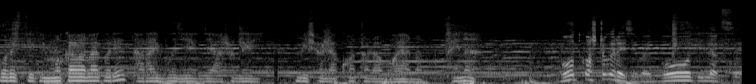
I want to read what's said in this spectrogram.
পরিস্থিতি মোকাবেলা করে তারাই বোঝে যে আসলে বিষয়টা কতটা ভয়ানক তাই না? বহুত কষ্ট করেছে ভাই বহুত লাগছে।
